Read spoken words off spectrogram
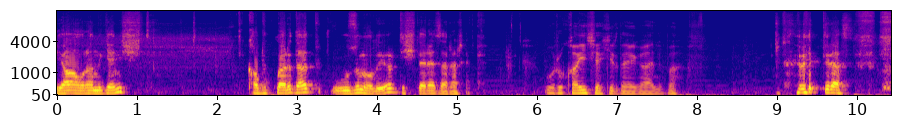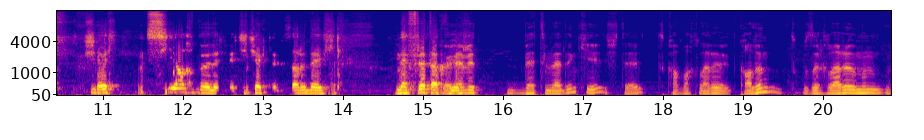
Yağ oranı geniş. Kabukları da uzun oluyor. Dişlere zarar hep. Urukayı çekirdeği galiba. evet biraz. Şey siyah böyle şey, çiçekleri sarı değil. Nefret akıyor. Öyle bir betimledin ki işte kabakları kalın, zırhlarının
